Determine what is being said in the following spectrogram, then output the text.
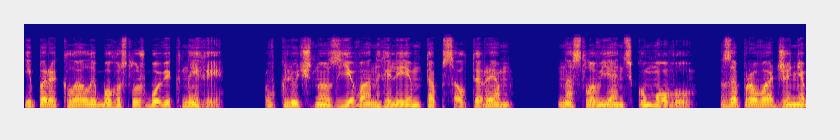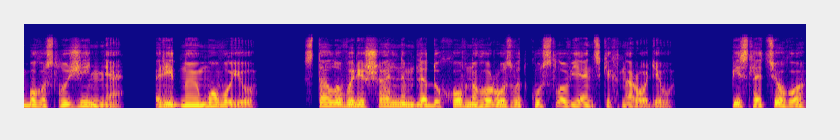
і переклали богослужбові книги, включно з Євангелієм та Псалтерем, на слов'янську мову. Запровадження богослужіння рідною мовою стало вирішальним для духовного розвитку слов'янських народів. Після цього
